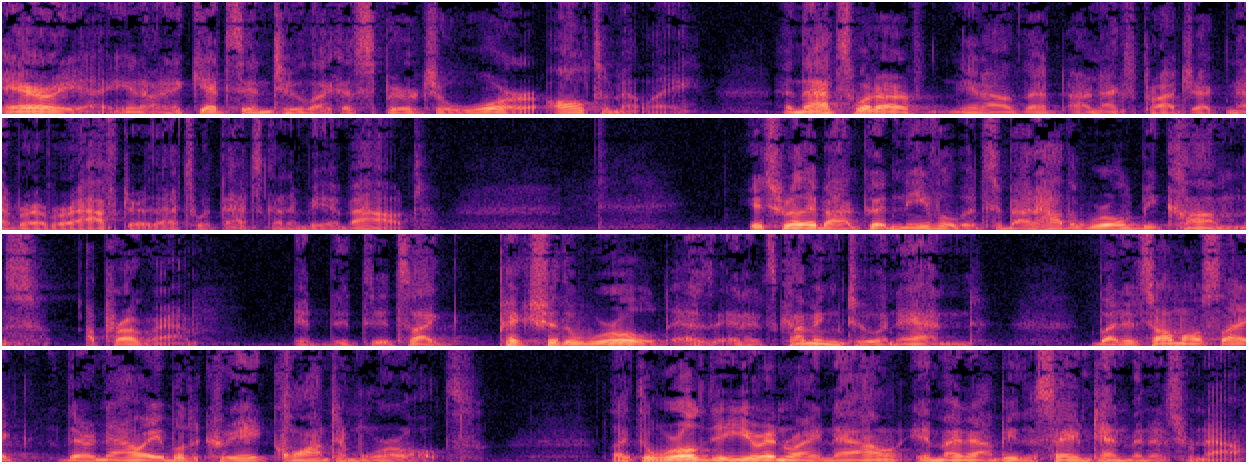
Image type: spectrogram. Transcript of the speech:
area. You know, and it gets into like a spiritual war ultimately. And that's what our you know that our next project never ever after that's what that's going to be about. It's really about good and evil but it's about how the world becomes a program. It, it, it's like picture the world as and it's coming to an end but it's almost like they're now able to create quantum worlds like the world that you're in right now it might not be the same 10 minutes from now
